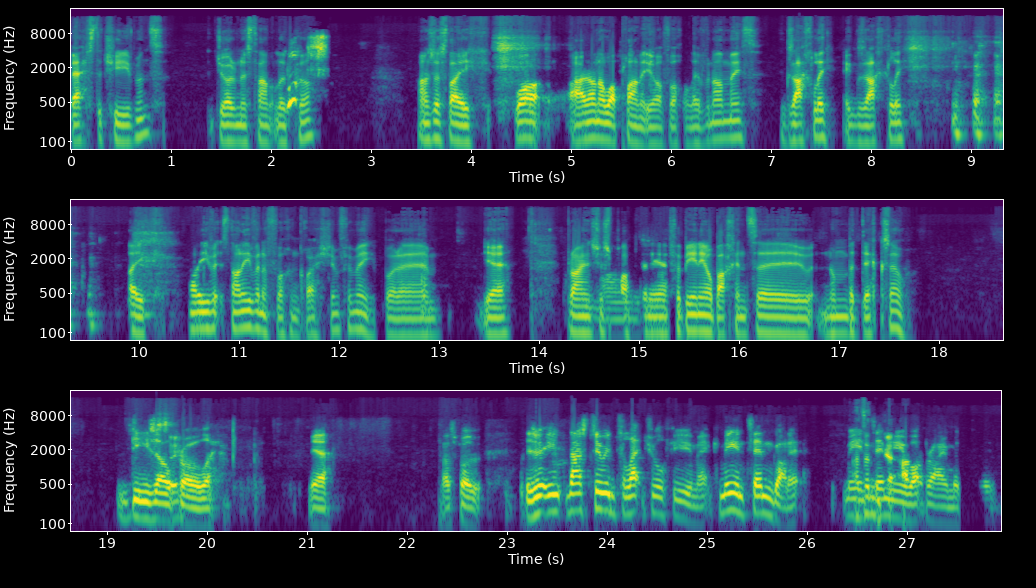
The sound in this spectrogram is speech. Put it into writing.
best achievement during his time at Liverpool? I was just like, what? I don't know what planet you're fucking living on, mate. Exactly, exactly. like, not even it's not even a fucking question for me. But um, yeah, Brian's just popped in here. Fabinho back into number Dixo. Diesel Sick. probably. Yeah, that's probably. Is it, that's too intellectual for you, Mick. Me and Tim got it. Me and Tim get- knew what Brian was. doing.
